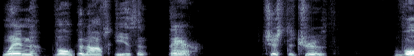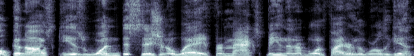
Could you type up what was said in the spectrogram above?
when Volkanovski isn't there. Just the truth. Volkanovski is one decision away from Max being the number one fighter in the world again.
